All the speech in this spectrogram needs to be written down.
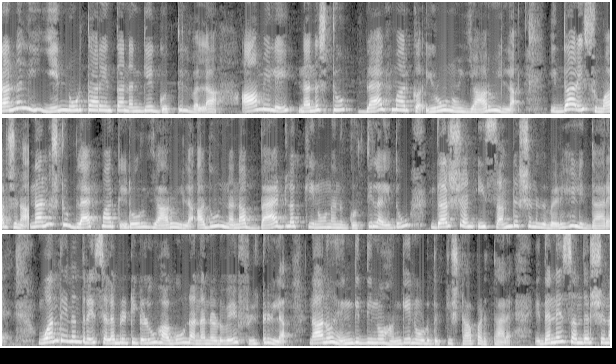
ನನ್ನಲ್ಲಿ ಏನು ನೋಡ್ತಾರೆ ಅಂತ ನನಗೆ ಗೊತ್ತಿಲ್ವಲ್ಲ? ಆಮೇಲೆ ನನ್ನಷ್ಟು ಬ್ಲ್ಯಾಕ್ ಮಾರ್ಕ್ ಇರೋನು ಯಾರೂ ಇಲ್ಲ. ಇದ್ದಾರೆ ಸುಮಾರು ಜನ. ನನ್ನಷ್ಟು ಬ್ಲ್ಯಾಕ್ ಮಾರ್ಕ್ ಇರೋರು ಯಾರೂ ಇಲ್ಲ. ಅದು ನನ್ನ ಬ್ಯಾಡ್ ಲಕ್ ಏನೋ ನನಗೆ ಗೊತ್ತಿಲ್ಲ ಇದು ದರ್ಶನ್ ಈ ಸಂದರ್ಶನದ ವೇಳೆ ಹೇಳಿದ್ದಾರೆ. ಒಂದೇನಂದ್ರೆ, ಸೆಲೆಬ್ರಿಟಿಗಳು ಹಾಗೂ ನನ್ನ ನಡುವೆ ಫಿಲ್ಟರ್ ಇಲ್ಲ. ನಾನು ಹೆಂಗಿದ್ದೀನೋ ಹಂಗೆ ನೋಡೋದಕ್ಕೆ ಇಷ್ಟಪಡ್ತಾರೆ. ಇದನ್ನೇ ಸಂದರ್ಶನ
